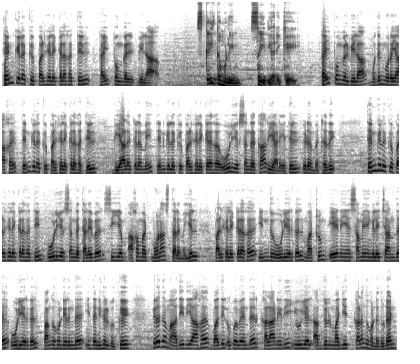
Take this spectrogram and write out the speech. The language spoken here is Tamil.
தென்கிழக்கு பல்கலைக்கழகத்தில் தைப்பொங்கல் விழா. ஸ்கை தமிழின் செய்தி அறிக்கை. தைப்பொங்கல் விழா முதன்முறையாக தென்கிழக்கு பல்கலைக்கழகத்தில் வியாழக்கிழமை தென்கிழக்கு பல்கலைக்கழக ஊழியர் சங்க காரியாலயத்தில் இடம்பெற்றது. தென்கிழக்கு பல்கலைக்கழகத்தின் ஊழியர் சங்க தலைவர் சி எம் அகமட் மொனாஸ் தலைமையில் பல்கலைக்கழக இந்து ஊழியர்கள் மற்றும் ஏனைய சமயங்களைச் சார்ந்த ஊழியர்கள் பங்கு கொண்டிருந்த இந்த நிகழ்வுக்கு பிரதம அதிதியாக பதில் உபவேந்தர் கலாநிதி யுஎல் அப்துல் மஜீத் கலந்து கொண்டதுடன்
